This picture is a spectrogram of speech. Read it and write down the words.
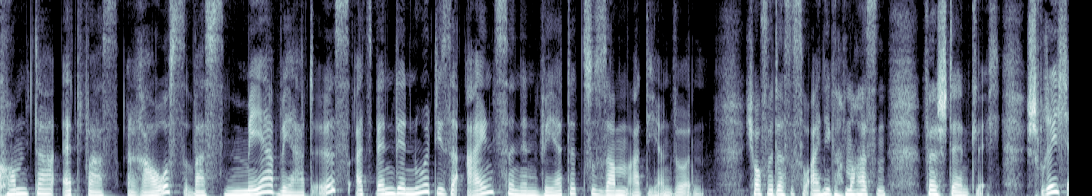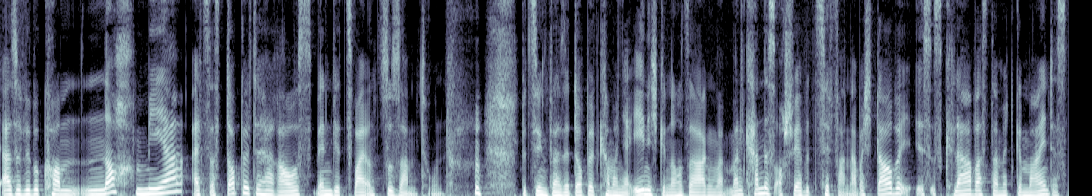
kommt da etwas raus, was mehr wert ist, als wenn wir nur diese einzelnen Werte zusammen würden. Ich hoffe, das ist so einigermaßen verständlich. Sprich, also wir bekommen noch mehr als das Doppelte heraus, wenn wir zwei uns zusammentun. Beziehungsweise doppelt kann man ja eh nicht genau sagen. Man, man kann das auch schwer beziffern. Aber ich glaube, es ist klar, was damit gemeint ist.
